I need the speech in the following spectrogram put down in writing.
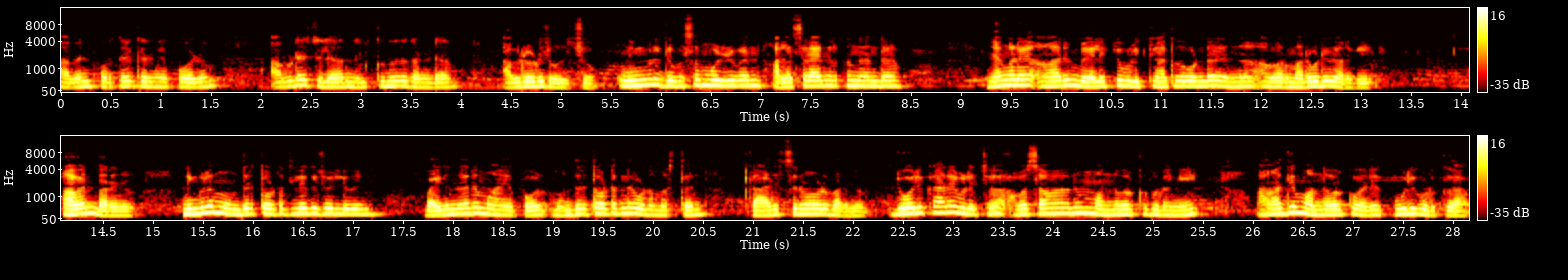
അവൻ പുറത്തേക്കിറങ്ങിയപ്പോഴും അവിടെ ചിലർ നിൽക്കുന്നത് കണ്ട് അവരോട് ചോദിച്ചു നിങ്ങൾ ദിവസം മുഴുവൻ അലസരായി നിൽക്കുന്നതെന്ത് ഞങ്ങളെ ആരും വേലയ്ക്ക് വിളിക്കാത്തതുകൊണ്ട് എന്ന് അവർ മറുപടി നൽകി. അവൻ പറഞ്ഞു നിങ്ങളും മുന്തിരിത്തോട്ടത്തിലേക്ക് ചൊല്ലുവിൻ. വൈകുന്നേരമായപ്പോൾ മുന്തിരിത്തോട്ടത്തിന്റെ ഉടമസ്ഥൻ കാര്യസ്ഥനോട് പറഞ്ഞു ജോലിക്കാരെ വിളിച്ച് അവസാനം വന്നവർക്ക് തുടങ്ങി ആദ്യം വന്നവർക്ക് വരെ കൂലി കൊടുക്കുക.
